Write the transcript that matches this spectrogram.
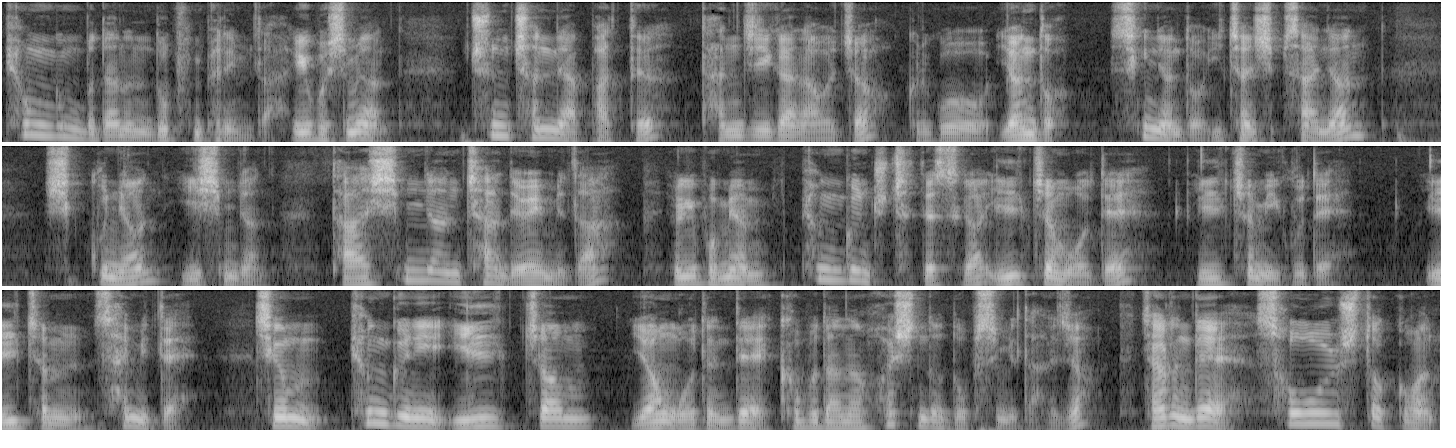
평균보다는 높은 편입니다. 여기 보시면 춘천 내 아파트 단지가 나오죠. 그리고 연도, 승인연도 2014년, 19년, 20년 다 10년 차 내외입니다. 여기 보면 평균 주차 대수가 1.5대, 1.29대, 1.32대. 지금 평균이 1.05대인데 그보다는 훨씬 더 높습니다. 그죠? 자, 그런데 서울 수도권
